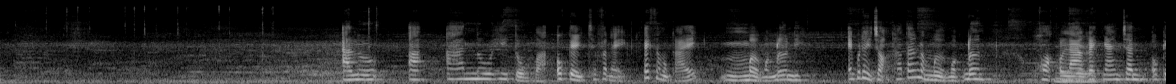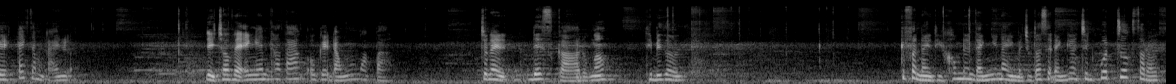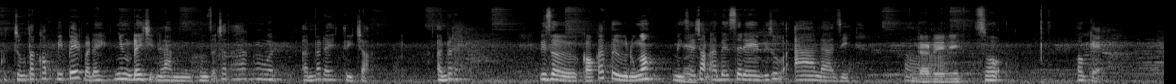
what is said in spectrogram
Ano à, Ano hito wa Ok, trên phần này cách ra một cái. Mở ngoặc đơn đi. Em có thể chọn thao tác là mở ngoặc đơn Hoặc Mở là gạch ngang chân. Ok, cách ra một cái nữa. Để cho về anh em thao tác. Ok, đóng ngoặc vào. Chỗ này desu ka đúng không? Thì bây giờ cái phần này thì không nên đánh như này mà chúng ta sẽ đánh ở trên khuất trước sau đó chúng ta copy paste vào đây. Nhưng đây chị làm hướng dẫn cho thao tác luôn. Ấn vào đây tùy chọn. Ấn vào đây. Bây giờ có các từ đúng không? Mình sẽ Vâng. chọn abcd ví dụ a là gì? Ờ, ra đây đi. số. Ok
